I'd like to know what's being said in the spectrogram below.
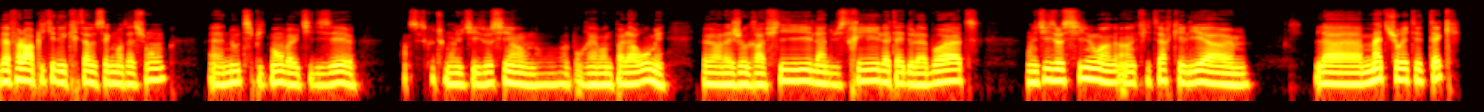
il va falloir appliquer des critères de segmentation. Heu, nous, typiquement, on va utiliser, enfin, c'est ce que tout le monde utilise aussi, hein, on ne réinvente pas la roue, mais avoir la géographie, l'industrie, la taille de la boîte. On utilise aussi, nous, un critère qui est lié à, la maturité tech.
